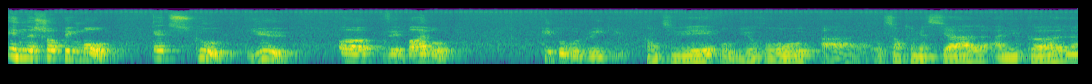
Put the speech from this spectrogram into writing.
in the shopping mall, at school, you are their Bible. People would read you. Quand tu es au bureau, à- au centre commercial, à l'école,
